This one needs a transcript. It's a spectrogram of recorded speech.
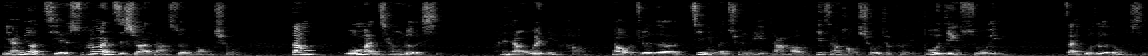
你还没有结束，他们只喜欢打顺风球。当我满腔热血，很想为你好，那我觉得尽你们全力打好一场好球就可以，不一定输赢，在乎这个东西。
